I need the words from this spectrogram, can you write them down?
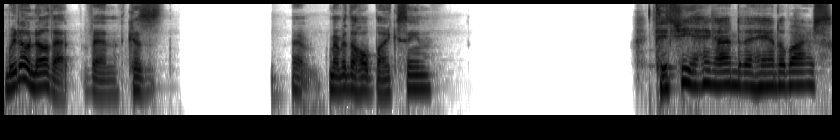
We don't know that, Ven, because uh, remember the whole bike scene. Did she hang on to the handlebars?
